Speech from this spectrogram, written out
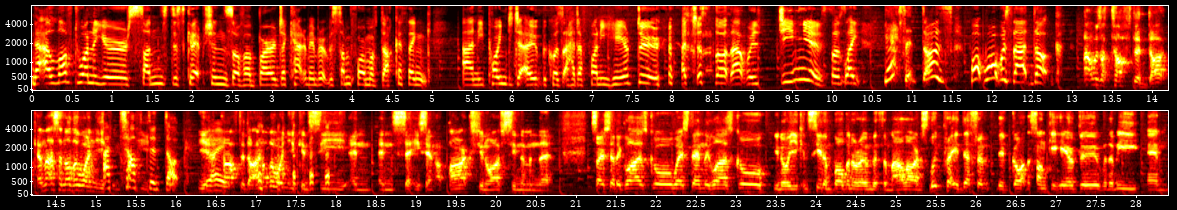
Now, I loved one of your son's descriptions of a bird. I can't remember. It was some form of duck, I think. And he pointed it out because it had a funny hairdo. I just thought that was genius. I was like, yes, it does. What What was that duck? that was a tufted duck, and that's another one you A can see- tufted duck. Yeah, right. tufted duck. Another one you can see in, in city centre parks. You know, I've seen them in the south side of Glasgow, west end of Glasgow. You know, you can see them bobbing around with the mallards. Look pretty different. They've got the funky hairdo with a wee um,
